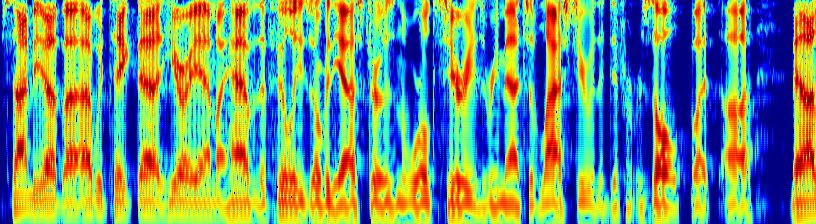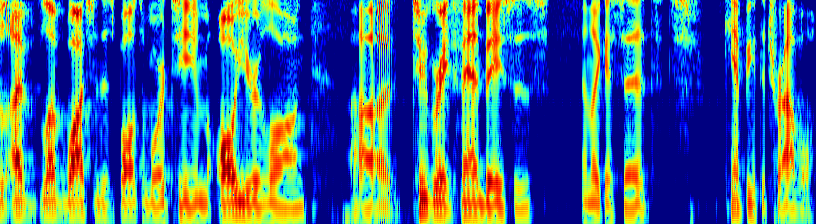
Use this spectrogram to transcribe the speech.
Sign me up. I, I, would take that. Here I am. I have the Phillies over the Astros in the World Series, a rematch of last year with a different result. But uh, man, I, have loved watching this Baltimore team all year long. Uh, two great fan bases, and like I said, it's can't beat the travel.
